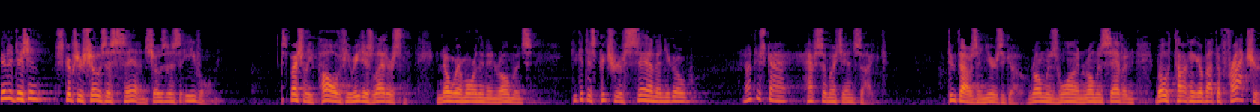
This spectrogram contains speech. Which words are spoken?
In addition, Scripture shows us sin, shows us evil. Especially Paul, if you read his letters, nowhere more than in Romans, you get this picture of sin and you go, did this guy have so much insight? 2,000 years ago, Romans 1, Romans 7, both talking about the fracture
